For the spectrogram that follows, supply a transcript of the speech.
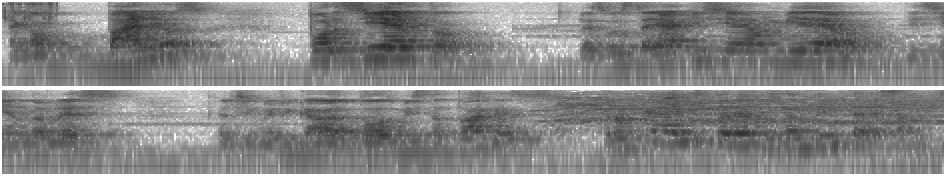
Tengo varios. Por cierto, ¿les gustaría que hiciera un video diciéndoles el significado de todos mis tatuajes? Creo que hay historias bastante interesantes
